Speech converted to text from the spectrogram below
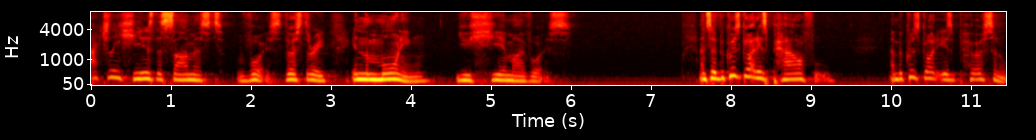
actually hears the psalmist's voice. Verse 3 In the morning, you hear my voice. And so, because God is powerful and because God is personal,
